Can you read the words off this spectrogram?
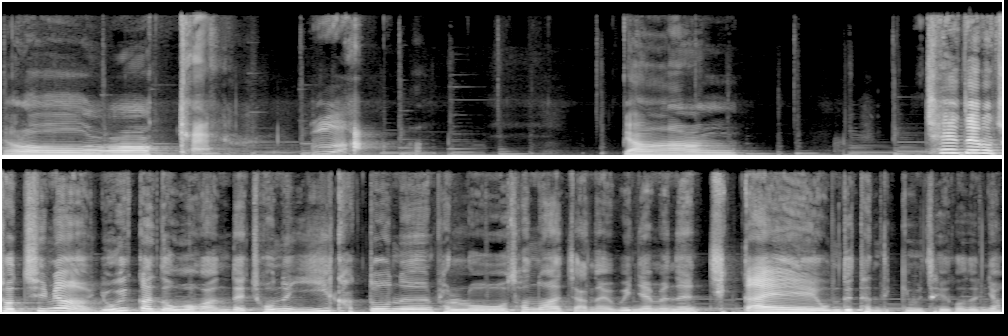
이렇게 뿅 최대로 젖히면 여기까지 넘어가는데 저는 이 각도는 별로 선호하지 않아요. 왜냐면은 치과에 온 듯한 느낌이 들거든요.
